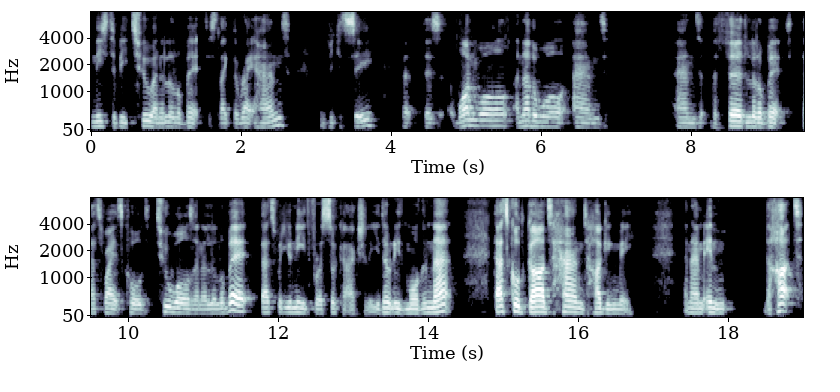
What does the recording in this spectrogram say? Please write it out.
needs to be two and a little bit. It's like the right hand, if you can see. But there's one wall, another wall, and and the third little bit. That's why it's called two walls and a little bit. That's what you need for a sukkah, actually. You don't need more than that. That's called God's hand hugging me. And I'm in the hut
